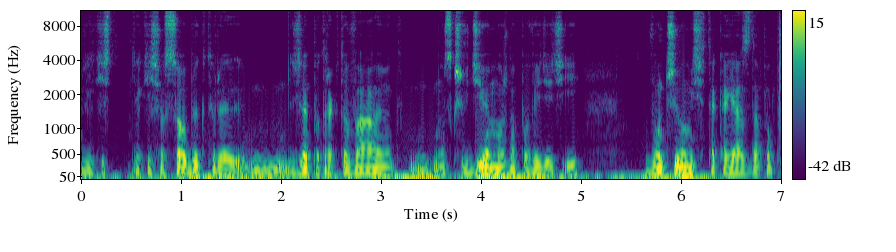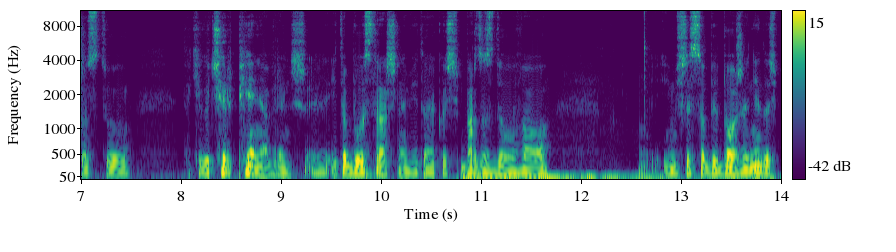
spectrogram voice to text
jakieś, jakieś osoby, które źle potraktowałem, no skrzywdziłem, można powiedzieć, i włączyło mi się taka jazda po prostu takiego cierpienia wręcz. E, I to było straszne. Mnie to jakoś bardzo zdołowało. I myślę sobie, Boże, nie dość,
